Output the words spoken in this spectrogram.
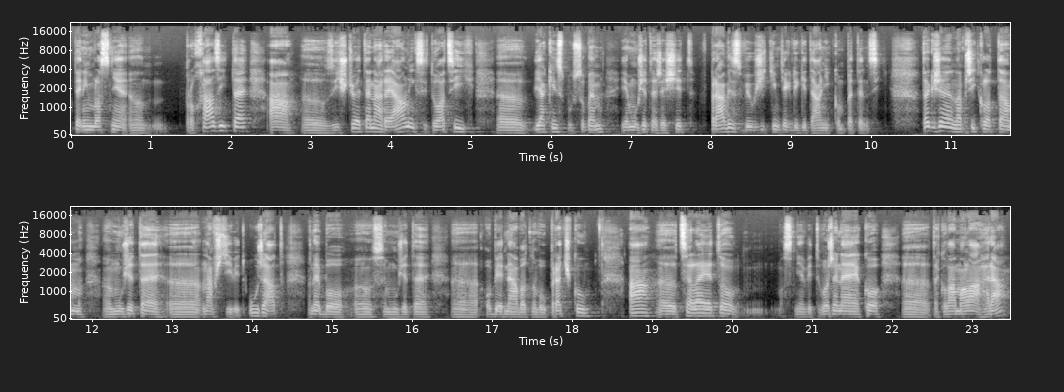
kterým vlastně procházíte a e, zjišťujete na reálných situacích, e, jakým způsobem je můžete řešit právě s využitím těch digitálních kompetencí. Takže například tam e, můžete navštívit úřad nebo se můžete objednávat novou pračku a celé je to vlastně vytvořené jako taková malá hra,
